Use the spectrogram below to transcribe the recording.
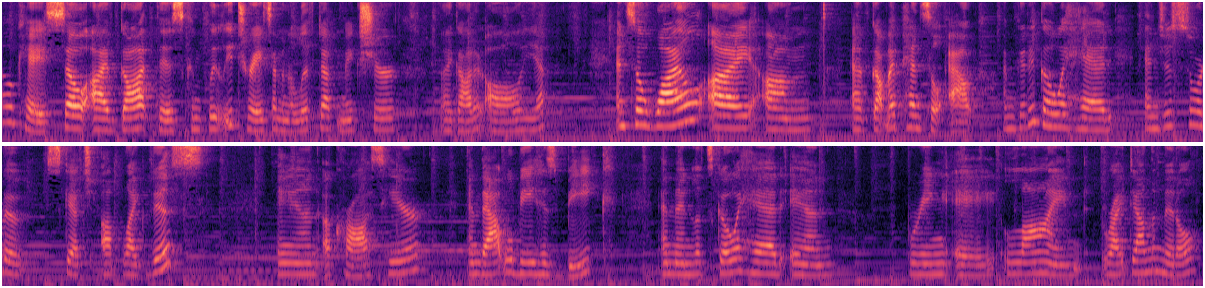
Okay, so I've got this completely traced. I'm gonna lift up, make sure I got it all. Yep, and so while I um, have got my pencil out, I'm gonna go ahead and just sort of sketch up like this and across here. And that will be his beak. And then let's go ahead and bring a line right down the middle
